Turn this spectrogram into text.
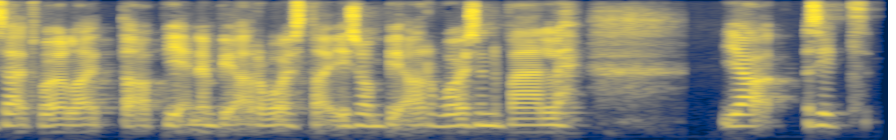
Sä et voi laittaa pienempi arvoista isompi arvoisen päälle. Ja sitten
